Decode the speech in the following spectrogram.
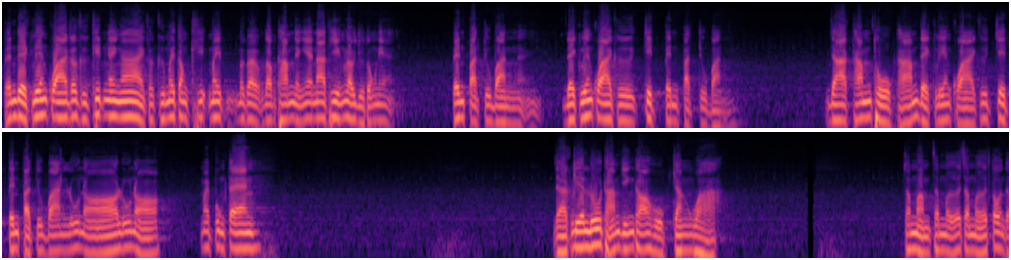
เป็นเด็กเลี้ยงควายก็คือคิดง่าย ๆ ก็คือไม่ต้องคิดไม่เราทำอย่างเงี้ยหน้าที่ของเราอยู่ตรงเนี้ยเป็นปัจจุบันนะ เด็กเลี้ยงควายคือจิตเป็นปัจจุบัน อยากทำถูกถามเด็กเลี้ยงควาย คือจิตเป็นปัจจุบัน รู้หนอ รู้หนอ ไม่ปรุงแต่งอยากเรียนรู้ถามหญิงทอหูกจังหวะสม่ำเสมอเสมอต้นเส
